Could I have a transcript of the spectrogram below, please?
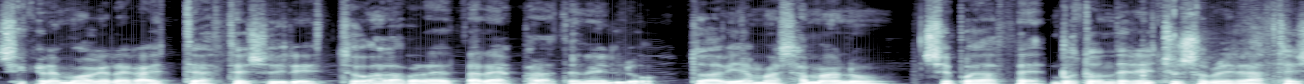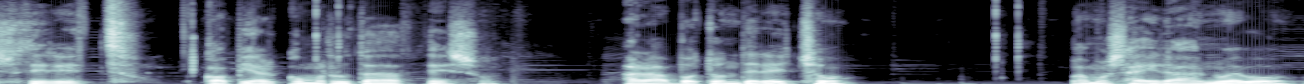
Si queremos agregar este acceso directo a la barra de tareas para tenerlo todavía más a mano, se puede hacer. Botón derecho sobre el acceso directo. Copiar como ruta de acceso. Ahora, botón derecho. Vamos a ir a nuevo.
